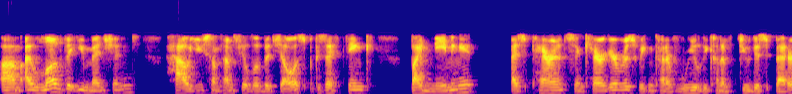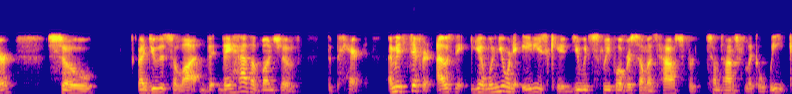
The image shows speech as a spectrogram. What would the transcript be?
Um, I love that you mentioned how you sometimes feel a little bit jealous because I think – by naming it as parents and caregivers, we can kind of really kind of do this better. So I do this a lot. They have a bunch of the parent. I mean, it's different. I was, you know, when you were an '80s kid, you would sleep over someone's house for sometimes for like a week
